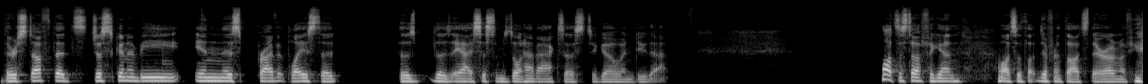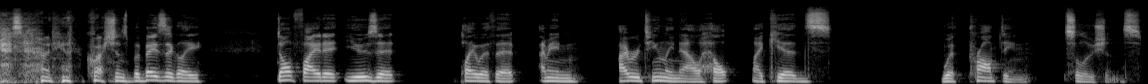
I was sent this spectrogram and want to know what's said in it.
there's stuff that's just going to be in this private place that those those AI systems don't have access to go and do that. Lots of stuff again, lots of th- different thoughts there. I don't know if you guys have any other questions, but basically, don't fight it, use it, play with it. I mean, I routinely now help my kids with prompting solutions.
